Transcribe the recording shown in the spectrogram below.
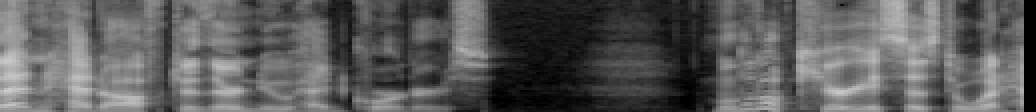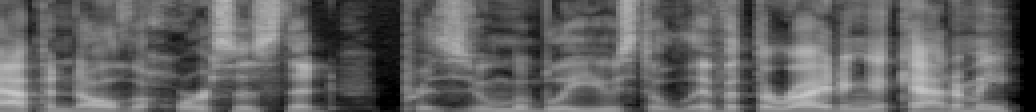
then head off to their new headquarters. I'm a little curious as to what happened to all the horses that presumably used to live at the riding academy,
